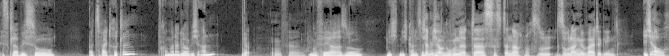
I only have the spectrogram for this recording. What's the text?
ist, glaube ich, so bei zwei Dritteln kommen wir da, glaube ich, an. Ja, ungefähr. Ungefähr, also nicht, nicht ganz Ich habe mich auch gewundert, dass es danach noch so, so lange weiterging. Ich auch.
